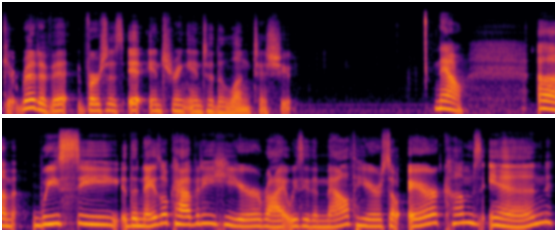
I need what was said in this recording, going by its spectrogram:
get rid of it versus it entering into the lung tissue. Now, um, we see the nasal cavity here, right? We see the mouth here. So air comes in,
